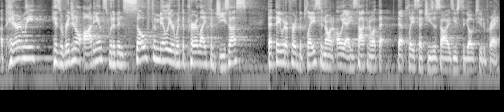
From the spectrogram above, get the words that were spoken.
Apparently, his original audience would have been so familiar with the prayer life of Jesus that they would have heard the place and known, oh, yeah, he's talking about that, that place that Jesus always used to go to to pray.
